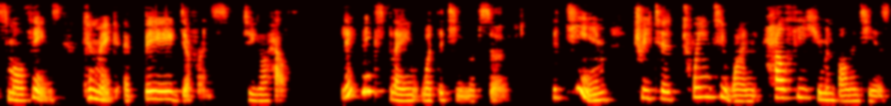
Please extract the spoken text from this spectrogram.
small things can make a big difference to your health. Let me explain what the team observed. The team treated 21 healthy human volunteers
